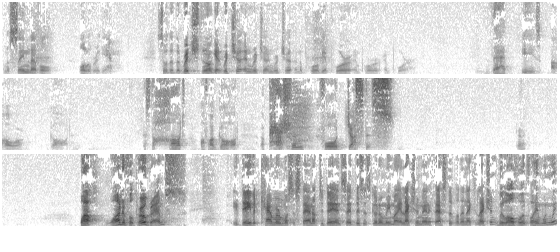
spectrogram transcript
on the same level all over again so that the rich do not get richer and richer and richer, and the poor get poorer and poorer and poorer. That is our God. That's the heart of our God a passion for justice. Okay? Wow, wonderful programs if David Cameron was to stand up today and say, This is going to be my election manifesto for the next election, we'll all vote for him, wouldn't we?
